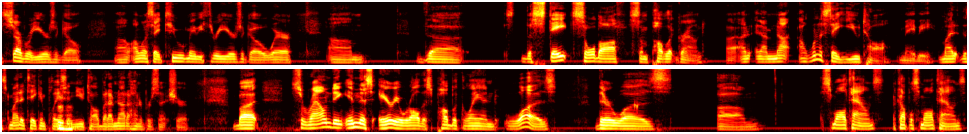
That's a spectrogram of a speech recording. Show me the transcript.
several years ago. Uh, I want to say two, maybe three years ago, where um, the the state sold off some public ground uh, and I'm not. I want to say Utah, maybe. Might this might have taken place mm-hmm. in Utah, but I'm not 100 percent sure. But surrounding in this area where all this public land was, there was um, small towns, a couple small towns,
